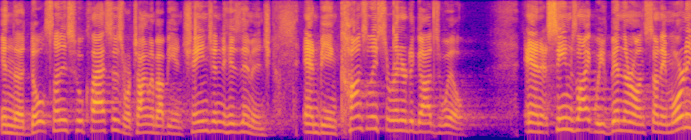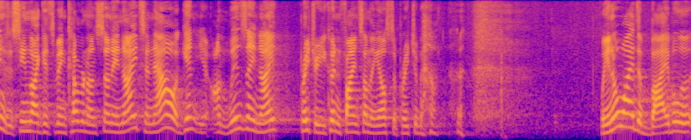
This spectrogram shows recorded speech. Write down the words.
In the adult Sunday school classes, we're talking about being changed into His image and being constantly surrendered to God's will. And it seems like we've been there on Sunday mornings, it seems like it's been covered on Sunday nights, and now again on Wednesday night, preacher, you couldn't find something else to preach about? Well, you know why the Bible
